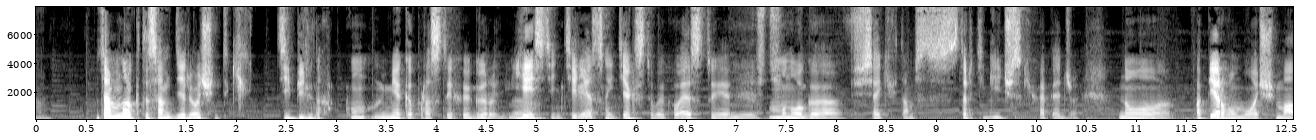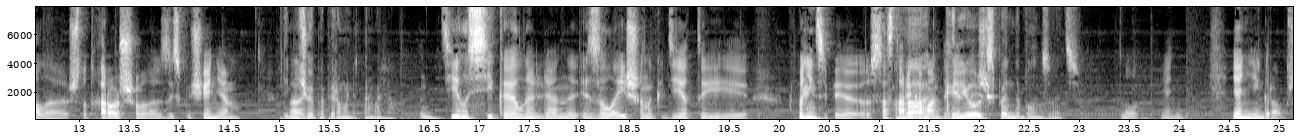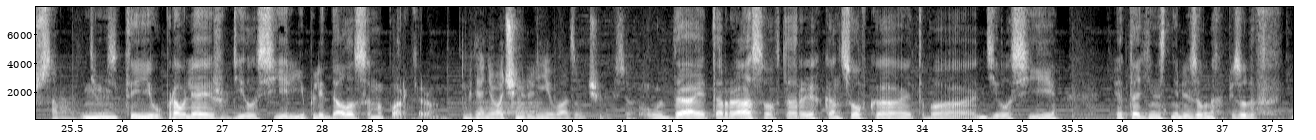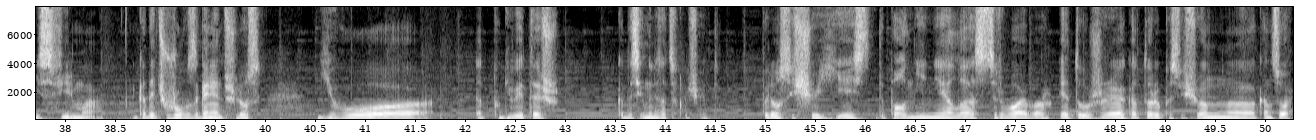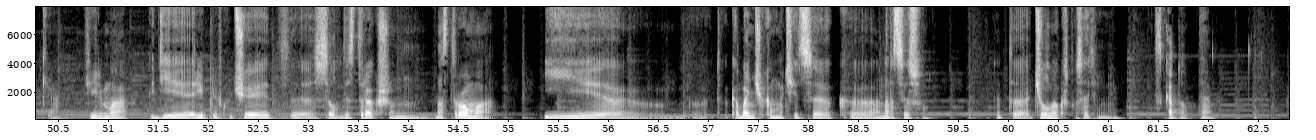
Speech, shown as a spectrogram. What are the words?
Там много, на самом деле, очень таких дебильных, мега простых игр. Да. Есть интересные текстовые квесты, Есть. много всяких там стратегических, опять же. Но по первому очень мало что-то хорошего, за исключением... Да а, ничего по первому нет нормального. DLC Alien Isolation, где ты, в принципе, со старой а, командой Creo Expendable называется. Ну, я не, я не играл, что самое интересное. Ты управляешь в DLC Рипли, Далласом и Паркером. Где они очень лениво озвучили все. Да, это раз. Во-вторых, концовка этого DLC это один из нереализованных эпизодов из фильма. Когда Чужого загоняют в шлюз, его отпугивает Эш, когда сигнализацию включает. Плюс еще есть дополнение Last Survivor. Это уже который посвящен э, концовке фильма, где Рипли включает э, Self-Destruction Настрома и э, кабанчиком мчится к Нарциссу. Это челнок спасательный. С котом. Да.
